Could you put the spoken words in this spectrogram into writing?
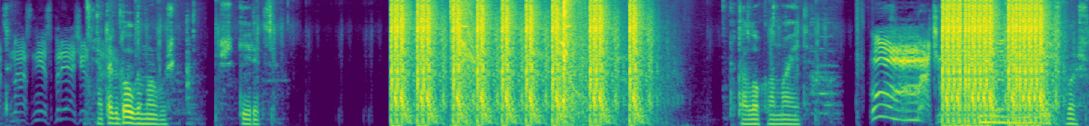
От нас не спрячешься! Я так долго могу шкириться. Потолок ломает. Мать вашу!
